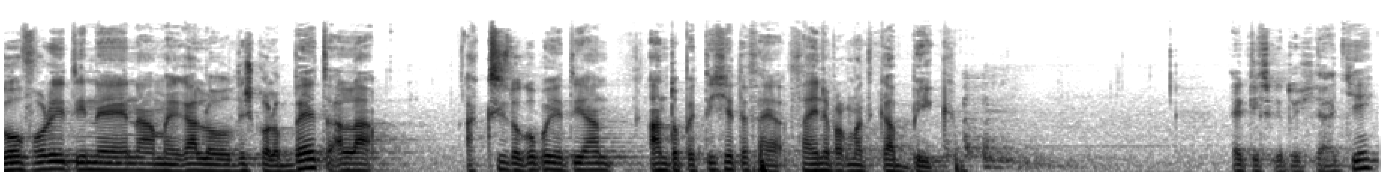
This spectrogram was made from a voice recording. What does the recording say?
go for it είναι ένα μεγάλο δύσκολο bet, αλλά αξίζει τον κόπο γιατί αν, αν το πετύχετε θα, θα είναι πραγματικά big. Έκλεισε και το χιάκι.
